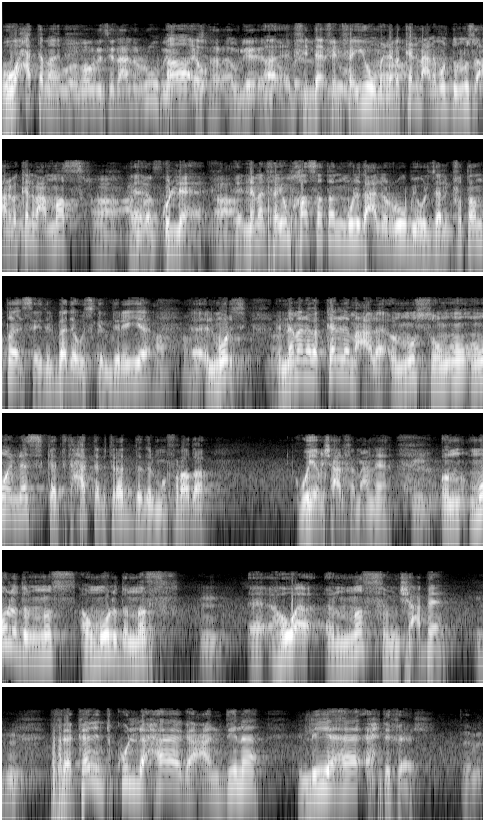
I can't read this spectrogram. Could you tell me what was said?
وهو حتى ما هو مولد سيد علي الروبي آه أشهر أولياء آه في ده في الفيوم. أنا بتكلم على مولد النص أنا بتكلم عن مصر آه عن مصر. كلها. آه. إنما الفيوم خاصة مولد علي الروبي ولذلك في طنطا السيد البدوي اسكندريه آه. آه. المرسي. إنما أنا بتكلم على النص هو, هو الناس كانت حتى بتردد المفردة وهي مش عارفة معناها. مولد النص أو مولد النصف آه هو النصف من شعبان. فكانت كل حاجة عندنا ليها احتفال. تمام.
